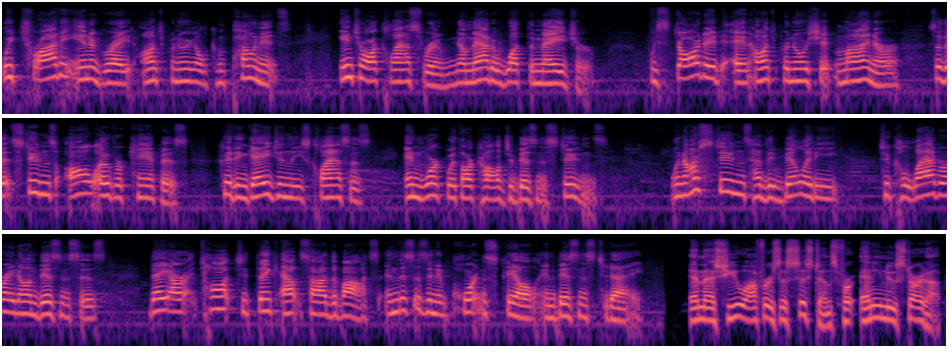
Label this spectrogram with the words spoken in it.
We try to integrate entrepreneurial components into our classroom, no matter what the major. We started an entrepreneurship minor so that students all over campus could engage in these classes and work with our College of Business students. When our students have the ability to collaborate on businesses, they are taught to think outside the box, and this is an important skill in business today. MSU offers assistance for any new startup,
